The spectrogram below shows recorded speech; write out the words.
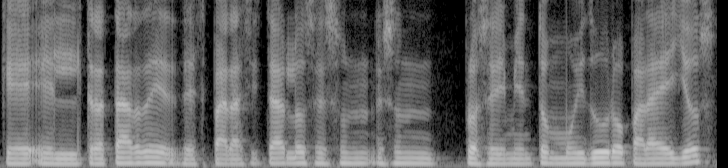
que el tratar de desparasitarlos es un, es un procedimiento muy duro para ellos.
